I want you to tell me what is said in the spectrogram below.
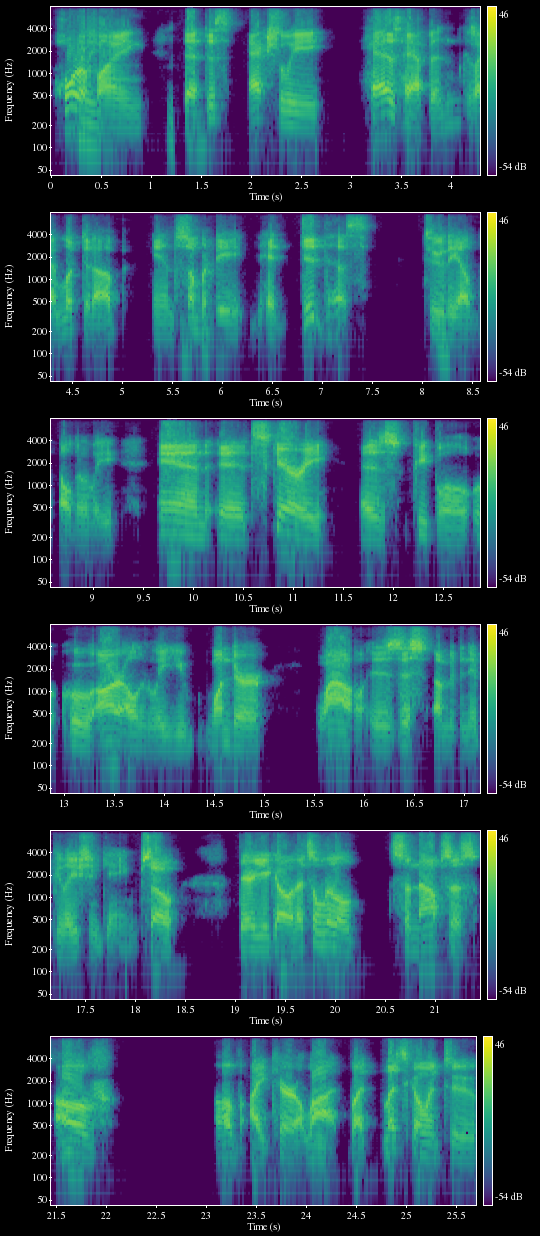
horrifying, that this actually has happened because I looked it up, and somebody had did this to the el- elderly, and it's scary. As people who are elderly, you wonder wow, is this a manipulation game? So there you go. That's a little synopsis of of I care a lot. But let's go into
